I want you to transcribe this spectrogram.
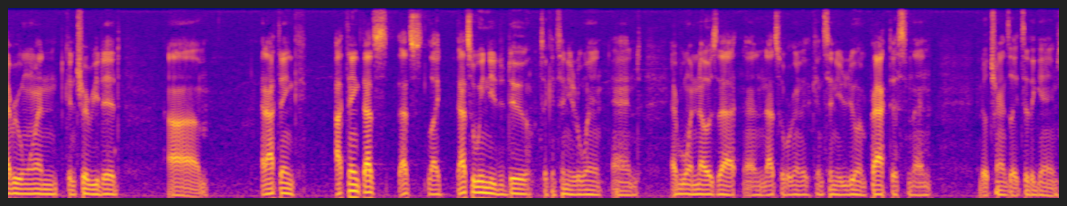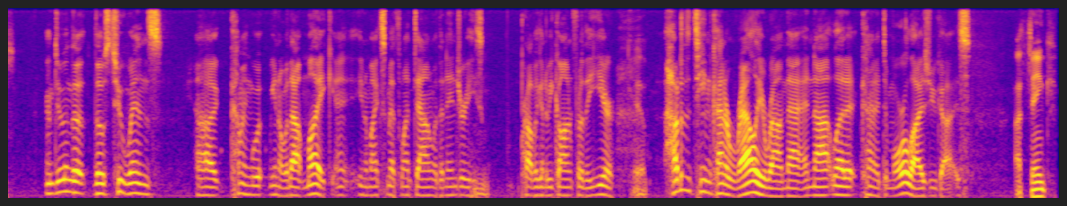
everyone contributed, um, and I think I think that's that's like that's what we need to do to continue to win, and everyone knows that, and that's what we're going to continue to do in practice, and then it'll translate to the games. And doing the those two wins, uh, coming w- you know without Mike, and you know Mike Smith went down with an injury. He's mm-hmm. probably going to be gone for the year. Yep. How did the team kind of rally around that and not let it kind of demoralize you guys? I think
